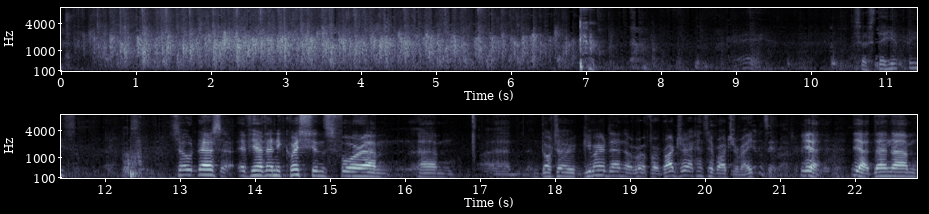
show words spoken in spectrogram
So stay here, please. So there's, uh, if you have any questions for um, um, Dr. Gimmer, then or for Roger, I can say Roger, right? You can say Roger. Yeah, yeah. Then um,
